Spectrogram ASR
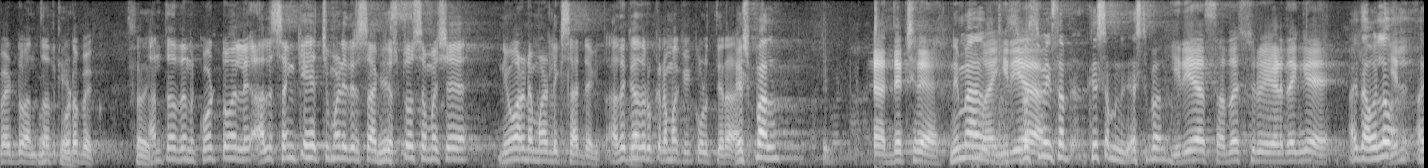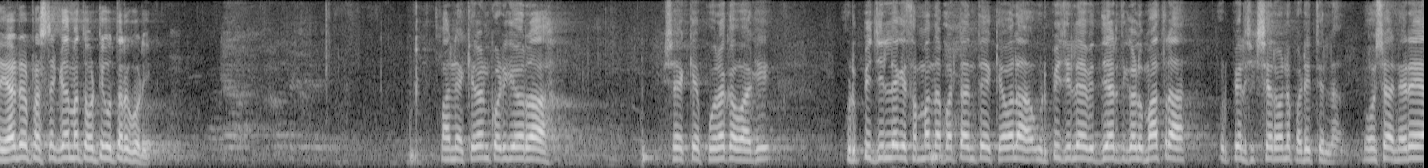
ಬೆಡ್ ಅಂಥದ್ದು ಕೊಡಬೇಕು. ಅಂಥದ್ದನ್ನು ಕೊಟ್ಟು ಅಲ್ಲಿ ಅಲ್ಲಿ ಸಂಖ್ಯೆ ಹೆಚ್ಚು ಮಾಡಿದ್ರೆ ಸಾಕು. ಎಷ್ಟೋ ಸಮಸ್ಯೆ ನಿವಾರಣೆ ಮಾಡ್ಲಿಕ್ಕೆ ಸಾಧ್ಯ ಆಗುತ್ತೆ. ಅದಕ್ಕಾದರೂ ಕ್ರಮ ಕೈಗೊಳ್ತೀರಾ? ಯಶ್ಪಾಲ್. ಅಧ್ಯಕ್ಷರೇ ನಿಮ್ಮ ಹಿರಿಯ ಹಿರಿಯ ಸದಸ್ಯರು ಹೇಳ್ದಂಗೆ ಆಯ್ತು ಅವೆಲ್ಲ ಎರಡು ಪ್ರಶ್ನೆ ಕೇಳಿ ಮತ್ತೆ ಒಟ್ಟಿಗೆ ಉತ್ತರ ಕೊಡಿ. ಮಾನ್ಯ ಕಿರಣ್ ಕೊಡುಗೆಯವರ ವಿಷಯಕ್ಕೆ ಪೂರಕವಾಗಿ ಉಡುಪಿ ಜಿಲ್ಲೆಗೆ ಸಂಬಂಧಪಟ್ಟಂತೆ ಕೇವಲ ಉಡುಪಿ ಜಿಲ್ಲೆಯ ವಿದ್ಯಾರ್ಥಿಗಳು ಮಾತ್ರ ಉಡುಪಿಯಲ್ಲಿ ಶಿಕ್ಷಣವನ್ನು ಪಡೆಯುತ್ತಿಲ್ಲ ಬಹುಶಃ ನೆರೆಯ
